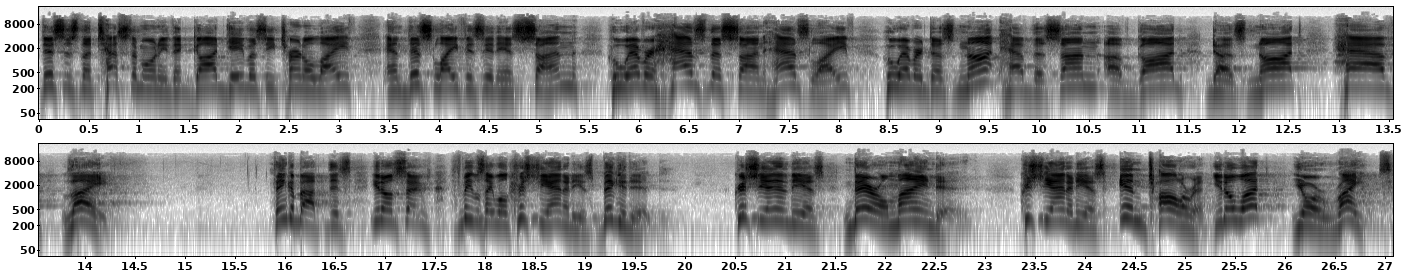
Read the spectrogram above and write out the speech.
This is the testimony that God gave us eternal life, and this life is in his Son. Whoever has the Son has life. Whoever does not have the Son of God does not have life. Think about this. You know, some people say, well, Christianity is bigoted, Christianity is narrow minded, Christianity is intolerant. You know what? You're right.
